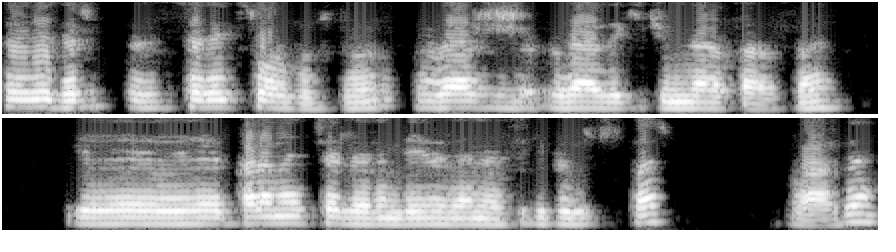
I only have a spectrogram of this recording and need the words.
İşte nedir? E, select sorgusu, ver, verdeki cümle hatası, e, parametrelerin belirlenmesi gibi hususlar vardı.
